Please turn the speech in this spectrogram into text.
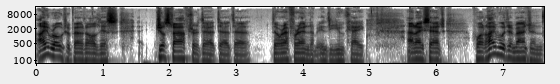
I wrote about all this just after the, the, the, the referendum in the UK. And I said, what I would imagine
